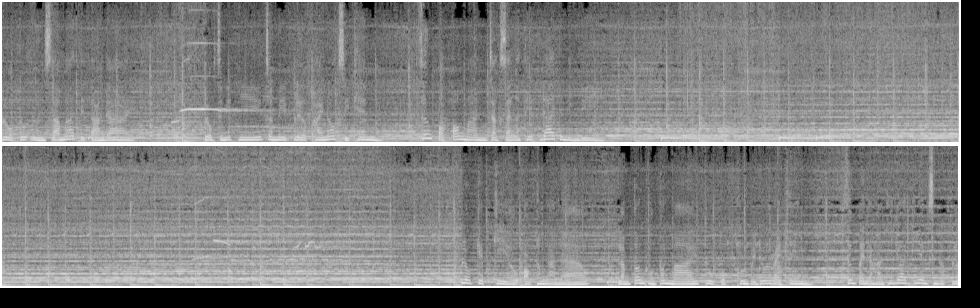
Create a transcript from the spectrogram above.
ปลวกตัวอื่นสามารถติดตามได้ ปลวกชนิดนี้จะมีเปลือกภายนอกสีเข้ม ซึ่งปกป้องมันจากแสงอาทิตย์ได้เป็นอย่างดี ปลวกเก็บเกี่ยวออกทำงานแล้วลำต้นของต้นไม้ถูกปกคลุมไปด้วยไรเคนซึ่งเป็นอาหารที่ยอดเยี่ยมสำหรับปล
